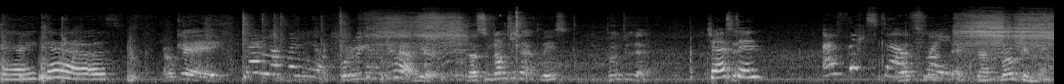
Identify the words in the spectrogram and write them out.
There he goes. Okay. What are we gonna do out here? Justin, don't do that, please. Don't do that. Justin, I fixed that That's not plate. fixed. That's broken now.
